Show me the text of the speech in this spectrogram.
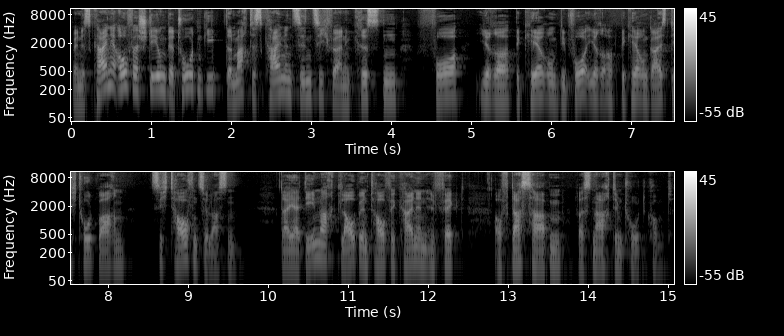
Wenn es keine Auferstehung der Toten gibt, dann macht es keinen Sinn, sich für einen Christen vor ihrer Bekehrung, die vor ihrer Bekehrung geistlich tot waren, sich taufen zu lassen, da ja demnach Glaube und Taufe keinen Effekt auf das haben, was nach dem Tod kommt.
